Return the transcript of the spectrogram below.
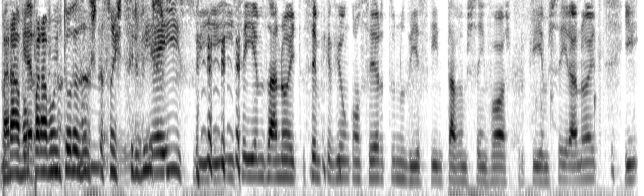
Paravam- sequer- paravam em não- todas não, as estações de é- serviço. É isso, e, saíamos à noite, sempre que havia um concerto, no dia seguinte estávamos sem voz porque íamos sair à noite e,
